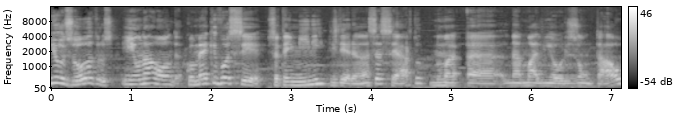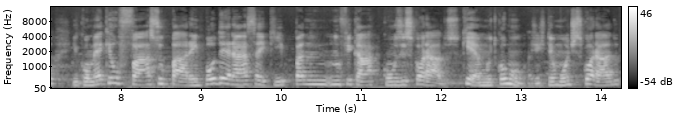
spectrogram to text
e os outros iam na onda. Como é que você, você tem mini liderança, certo? Numa, uh, numa linha horizontal, e como é que eu faço para empoderar essa equipe para não ficar com os escorados? Que é muito comum, a gente tem um monte de escorado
